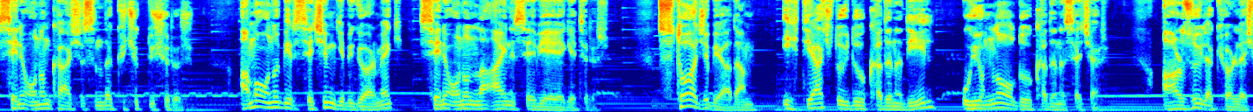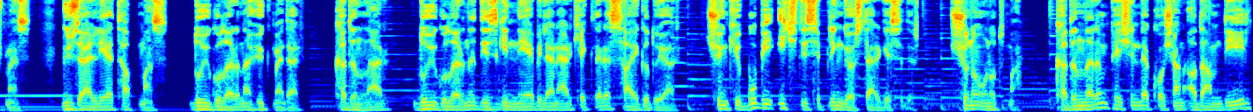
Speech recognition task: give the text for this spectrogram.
seni onun karşısında küçük düşürür. Ama onu bir seçim gibi görmek seni onunla aynı seviyeye getirir. Stoacı bir adam ihtiyaç duyduğu kadını değil, uyumlu olduğu kadını seçer. Arzuyla körleşmez, güzelliğe tapmaz, duygularına hükmeder. Kadınlar duygularını dizginleyebilen erkeklere saygı duyar. Çünkü bu bir iç disiplin göstergesidir. Şunu unutma. Kadınların peşinde koşan adam değil,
